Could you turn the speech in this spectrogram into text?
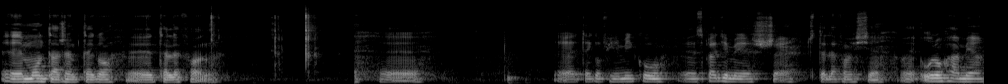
e, montażem tego e, telefonu. E, e, Tego filmiku E, sprawdzimy jeszcze, czy telefon się e, uruchamia.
